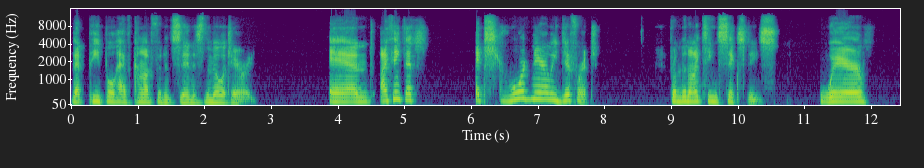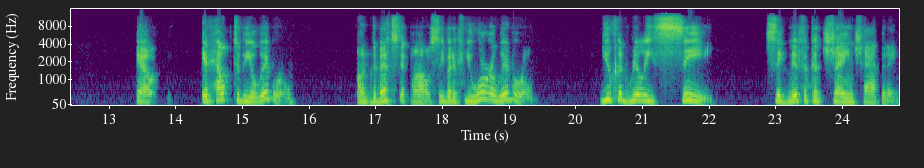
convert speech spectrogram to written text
that people have confidence in is the military. And I think that's extraordinarily different from the 1960s, where, you know, it helped to be a liberal on domestic policy, but if you were a liberal, you could really see significant change happening.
